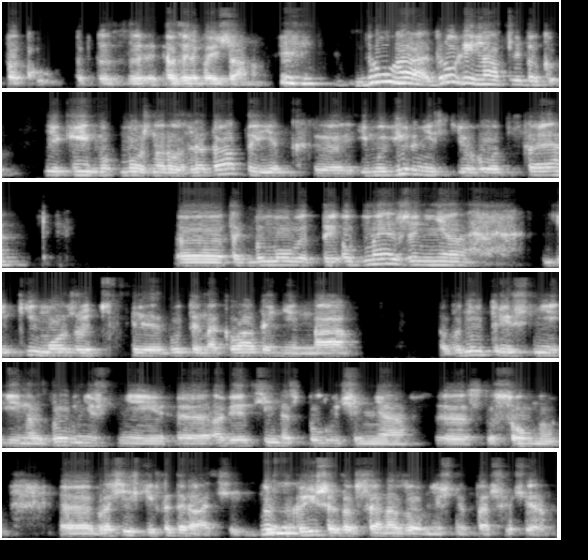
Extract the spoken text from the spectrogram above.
Баку, тобто з Азербайджаном. Друга, другий наслідок, який можна розглядати як е, імовірність його, це, е, так би мовити, обмеження, які можуть е, бути накладені на внутрішні і на зовнішні е, авіаційне сполучення е, стосовно в Російській Федерації. Ну, скоріше за все, на зовнішню в першу чергу.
